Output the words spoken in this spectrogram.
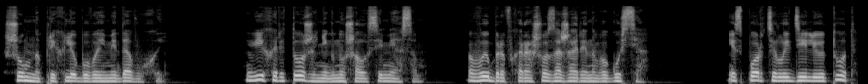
шумно прихлебывая медовухой. Вихрь тоже не гнушался мясом, выбрав хорошо зажаренного гуся. Испортил идиллию тот,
